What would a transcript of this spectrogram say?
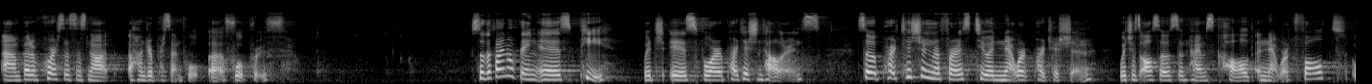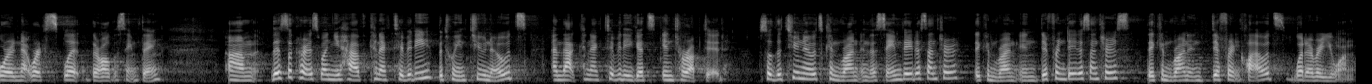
um, but of course this is not 100% uh, foolproof. So the final thing is P, which is for partition tolerance. So a partition refers to a network partition, which is also sometimes called a network fault or a network split, they're all the same thing. Um, this occurs when you have connectivity between two nodes and that connectivity gets interrupted. So the two nodes can run in the same data center, they can run in different data centers, they can run in different clouds, whatever you want.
